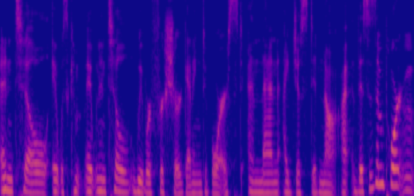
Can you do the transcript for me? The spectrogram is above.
until it was com- it, until we were for sure getting divorced and then i just did not I, this is important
